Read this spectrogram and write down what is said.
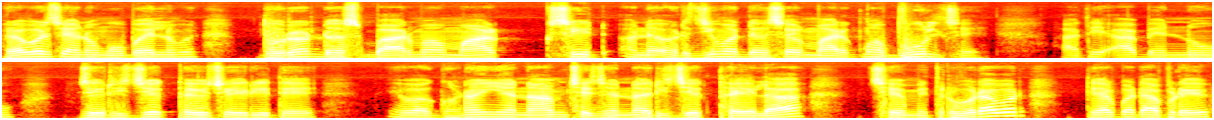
બરાબર છે? એનો મોબાઈલ નંબર ધોરણ દસ બારમાં માર્કશીટ અને અરજીમાં દસ માર્કમાં ભૂલ છે. આથી આ બેનનું જે રિજેક્ટ થયું છે એ રીતે એવા ઘણા અહીંયા નામ છે જેના રિજેક્ટ થયેલા છે મિત્રો. બરાબર? ત્યારબાદ આપણે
